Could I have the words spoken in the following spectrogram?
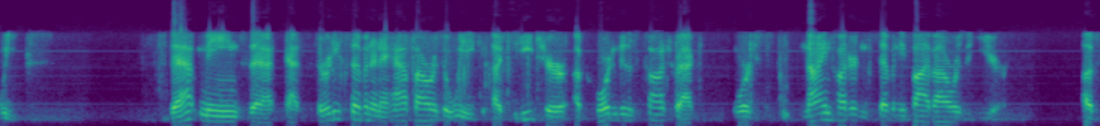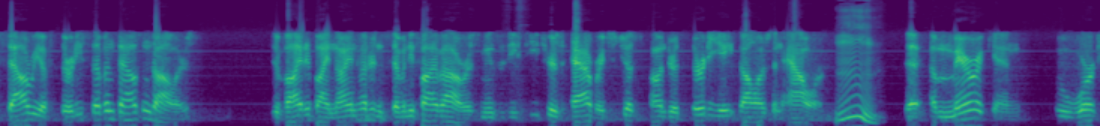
weeks. That means that at 37 and a half hours a week, a teacher, according to this contract, works 975 hours a year. A salary of $37,000 divided by 975 hours means that these teachers average just under $38 an hour. Mm. The American who works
